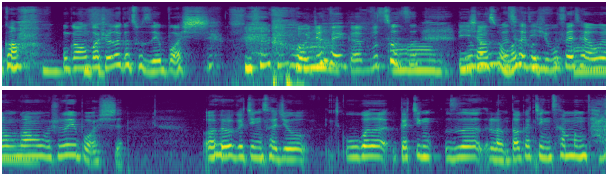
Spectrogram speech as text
我讲 我讲我勿晓得搿车子有保险，我就拿搿部车子里向所有抽屉全部翻出来，我讲我讲我勿晓得有保险。后头搿警察就，我觉着搿警是轮到搿警察懵脱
